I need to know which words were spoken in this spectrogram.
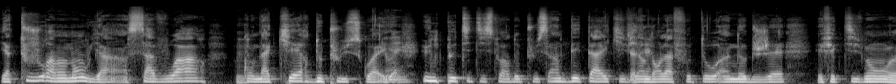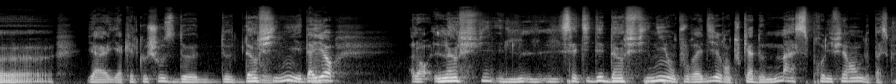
il y a toujours un moment où il y a un savoir mm. qu'on acquiert de plus. Quoi. Il y a une petite histoire de plus, un détail qui vient dans la photo, un objet. Effectivement, euh, il y, a, y, a, quelque chose d'infini. De, et d'ailleurs, alors, cette idée d'infini, on pourrait dire, en tout cas de masse proliférante, parce que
